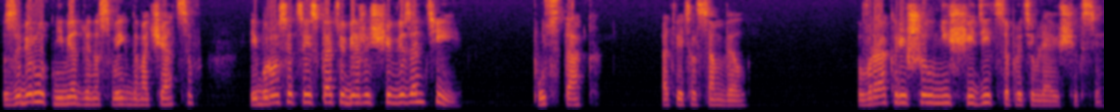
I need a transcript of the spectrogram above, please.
заберут немедленно своих домочадцев и бросятся искать убежище в Византии». «Пусть так», — ответил Самвел. «Враг решил не щадить сопротивляющихся,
